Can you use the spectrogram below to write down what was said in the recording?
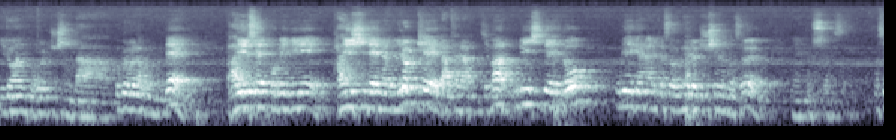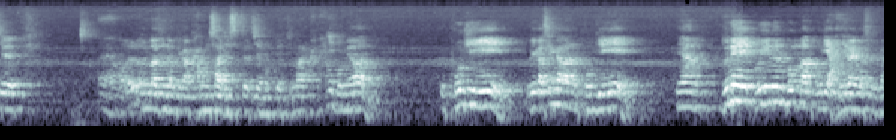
이러한 복을 주신다 고백을 하고 있는데 다윗의 고백이 다윗 시대에는 이렇게 나타났지만 우리 시대에도 우리에게 하나님께서 은혜를 주시는 것을 네, 볼 수가 있어요. 사실 에, 얼- 얼마 전에 우리가 감사 리스트 제목도 했지만 가만히 보면 그 복이 우리가 생각하는 복이 그냥 눈에 보이는 복만 복이 아니라는 것을 우리가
